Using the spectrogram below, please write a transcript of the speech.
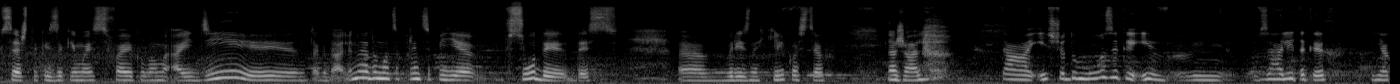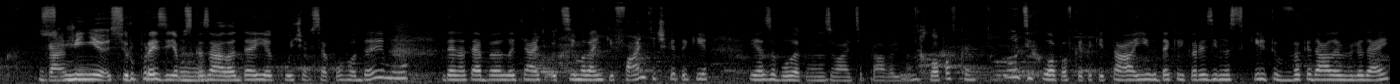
все ж таки з якимись фейковими ID і так далі. Ну я думаю, це в принципі є всюди, десь е, в різних кількостях. На жаль, Так, і щодо музики, і взагалі таких як міні-сюрпризів, я б сказала, де є куча всякого диму, де на тебе летять оці маленькі фантічки такі. Я забула, як вони називаються правильно. хлопавки. Ну, ці хлопавки такі, та їх декілька разів наскільки викидали в людей.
